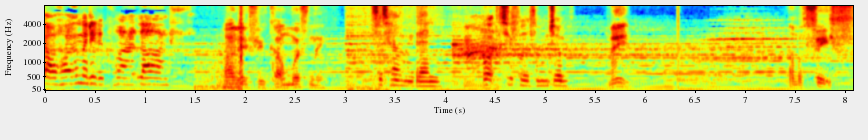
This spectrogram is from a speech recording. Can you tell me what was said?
go home and lead a quiet life. Only if you come with me. So tell me then, what's your full-time job? Me? I'm a thief.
